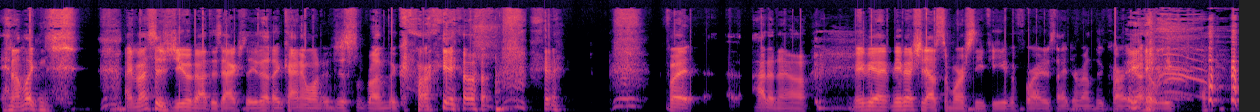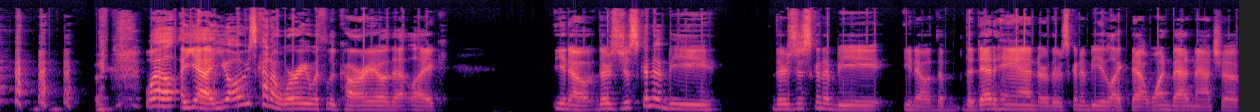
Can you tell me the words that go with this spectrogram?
and I'm like, I messaged you about this actually that I kind of want to just run the Lucario, but I don't know. Maybe I maybe I should have some more CP before I decide to run Lucario. well, yeah, you always kind of worry with Lucario that like, you know, there's just gonna be, there's just gonna be, you know, the the dead hand, or there's gonna be like that one bad matchup,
